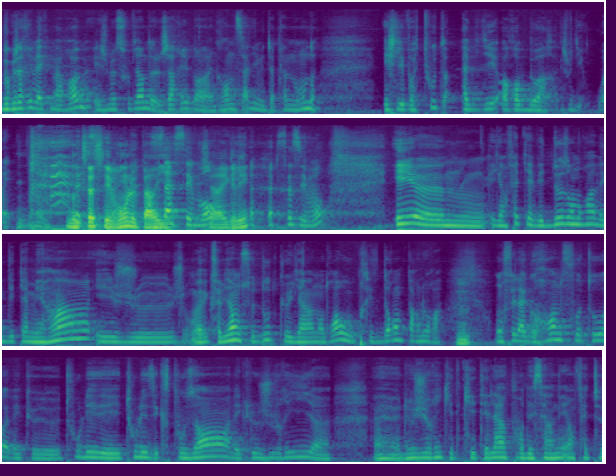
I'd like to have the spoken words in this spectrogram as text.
Donc j'arrive avec ma robe et je me souviens de, j'arrive dans la grande salle, il y avait déjà plein de monde, et je les vois toutes habillées en robe noire. Je me dis ouais, Donc ça c'est bon, le pari, Ça, c'est bon. c'est réglé. ça c'est bon. Et, euh, et en fait, il y avait deux endroits avec des caméras. Et je, je- avec Fabien, on se doute qu'il y a un endroit où le président parlera. Mm. On fait la grande photo avec euh, tous, les, tous les exposants, avec le jury, euh, le jury qui, était là pour décerner, en fait,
